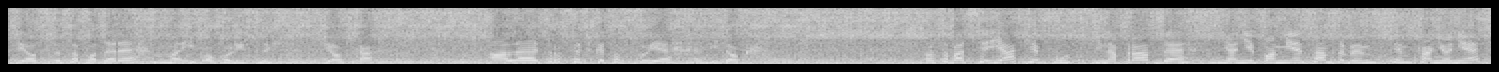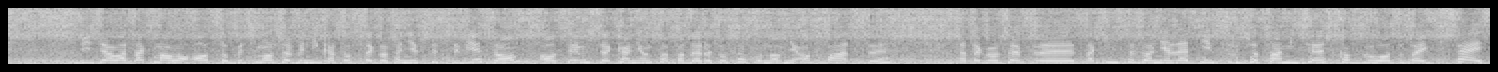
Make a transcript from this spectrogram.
wiosce Sapadere, no i w okolicznych wioskach. Ale troszeczkę to psuje widok. No zobaczcie, jakie pustki, naprawdę. Ja nie pamiętam, żebym w tym kanionie widziała tak mało osób. Być może wynika to z tego, że nie wszyscy wiedzą o tym, że kanion Sapadere został ponownie otwarty. Dlatego, że w e, takim sezonie letnim to czasami ciężko było tutaj przejść.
